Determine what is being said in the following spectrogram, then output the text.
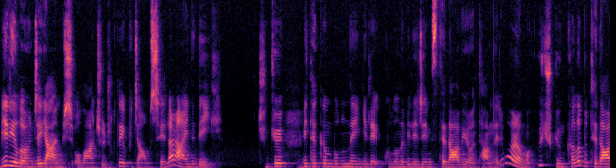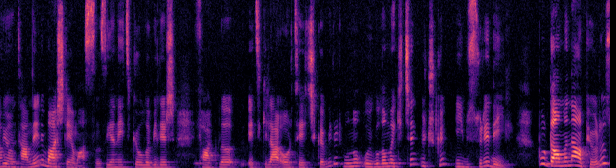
bir yıl önce gelmiş olan çocukta yapacağımız şeyler aynı değil. Çünkü bir takım bununla ilgili kullanabileceğimiz tedavi yöntemleri var ama 3 gün kala bu tedavi yöntemlerini başlayamazsınız. Yan etki olabilir, farklı etkiler ortaya çıkabilir. Bunu uygulamak için 3 gün iyi bir süre değil. Burada ama ne yapıyoruz?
